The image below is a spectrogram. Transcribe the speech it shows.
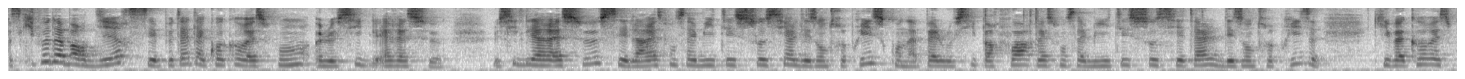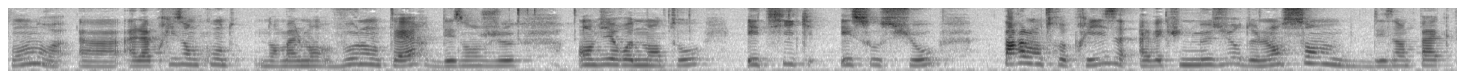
ce qu'il faut d'abord dire, c'est peut-être à quoi correspond le sigle RSE. Le sigle RSE, c'est la responsabilité sociale des entreprises, qu'on appelle aussi parfois responsabilité sociétale des entreprises, qui va correspondre à, la prise en compte normalement volontaire des enjeux environnementaux, éthiques et sociaux par l'entreprise avec une mesure de l'ensemble des impacts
